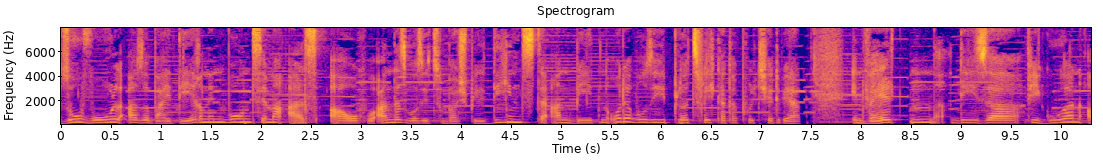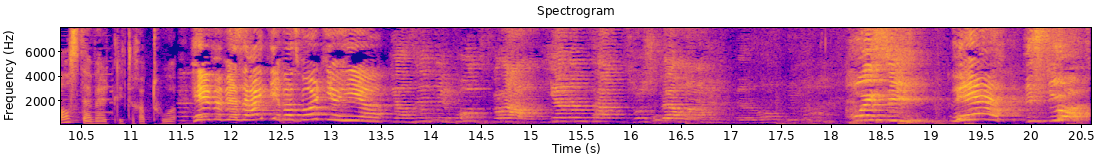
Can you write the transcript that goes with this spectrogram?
sowohl also bei deren im Wohnzimmer als auch woanders, wo sie zum Beispiel Dienste anbieten oder wo sie plötzlich katapultiert werden. In Welten dieser Figuren aus der Weltliteratur. Hilfe, wer seid ihr? Was wollt ihr hier? Wir sind die Putzfrauen, jeden Tag zur Stelle. Wo ist sie? Wer? Die Steward!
